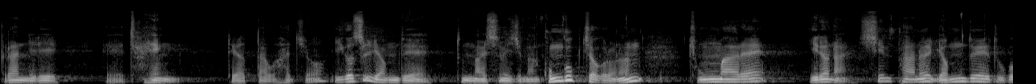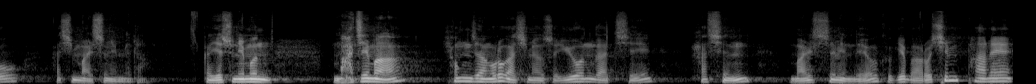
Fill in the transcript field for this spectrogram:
그러한 일이 예, 자행되었다고 하죠. 이것을 염두에 둔 말씀이지만 궁극적으로는 종말에 일어날 심판을 염두에 두고 하신 말씀입니다. 그러니까 예수님은 마지막 형장으로 가시면서 유언같이 하신 말씀인데요. 그게 바로 심판의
